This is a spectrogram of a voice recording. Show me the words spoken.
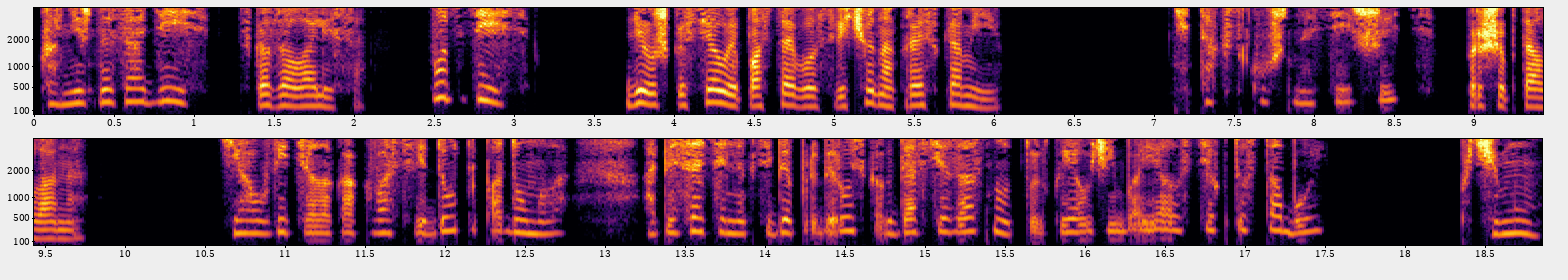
«Конечно, садись», — сказала Алиса. «Вот здесь». Девушка села и поставила свечу на край скамьи. «Мне так скучно здесь жить», — прошептала она. «Я увидела, как вас ведут, и подумала, обязательно к тебе проберусь, когда все заснут, только я очень боялась тех, кто с тобой». «Почему?»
